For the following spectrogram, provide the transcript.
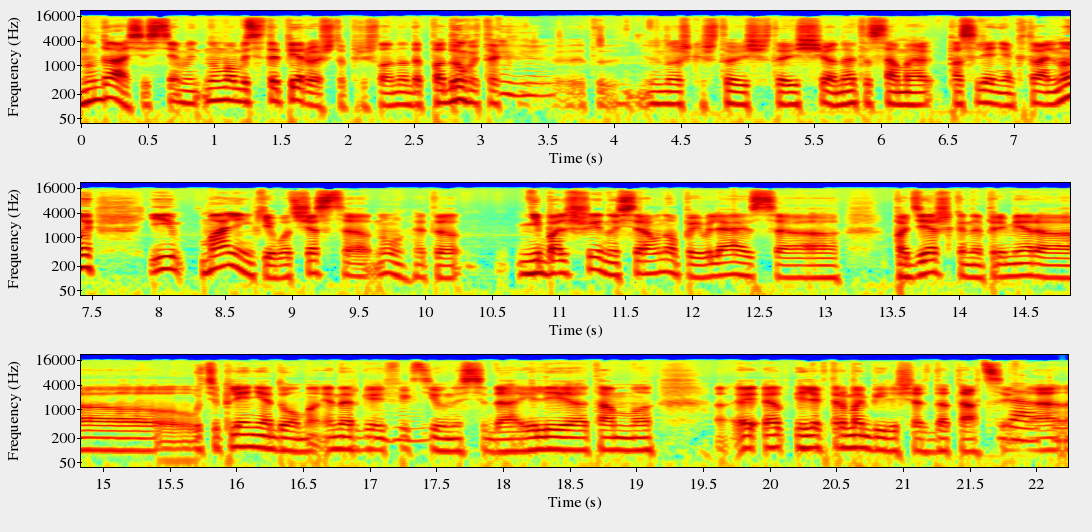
Ну да, система. Ну, может быть, это первое, что пришло. Надо подумать так mm-hmm. это, немножко, что еще, что еще. Но это самое последнее актуальное. Ну и маленькие, вот сейчас, э, ну, это небольшие, но все равно появляется поддержка, например, утепления дома, энергоэффективности, mm-hmm. да, или там Э, э, электромобили сейчас дотации. Да, да.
